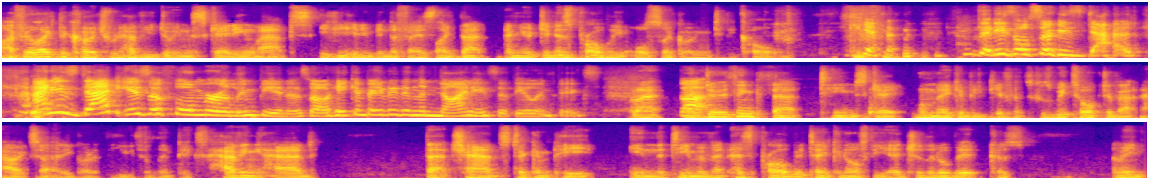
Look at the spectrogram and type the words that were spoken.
I feel like the coach would have you doing skating laps if you hit him in the face like that, and your dinner's probably also going to be cold. yeah, that he's also his dad, and his dad is a former Olympian as well. He competed in the '90s at the Olympics. But I, but I do think that team skate will make a big difference because we talked about how excited he got at the Youth Olympics, having had that chance to compete in the team event has probably taken off the edge a little bit because, I mean,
